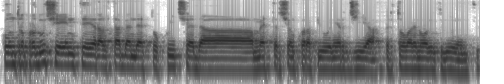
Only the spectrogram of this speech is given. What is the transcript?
controproducente, in realtà abbiamo detto qui c'è da metterci ancora più energia per trovare nuovi clienti.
